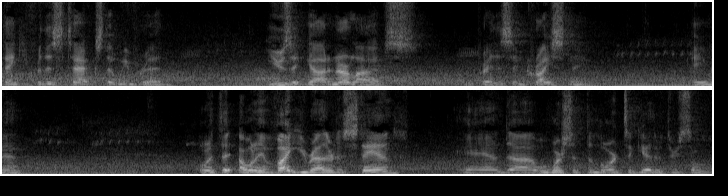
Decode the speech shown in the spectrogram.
Thank you for this text that we've read. Use it, God, in our lives. We pray this in Christ's name. Amen. I want to, th- I want to invite you, rather, to stand and uh, we'll worship the Lord together through song.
